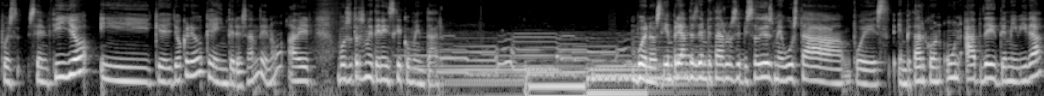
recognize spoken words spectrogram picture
pues sencillo y que yo creo que interesante, ¿no? A ver, vosotras me tenéis que comentar. Bueno, siempre antes de empezar los episodios me gusta pues empezar con un update de mi vida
